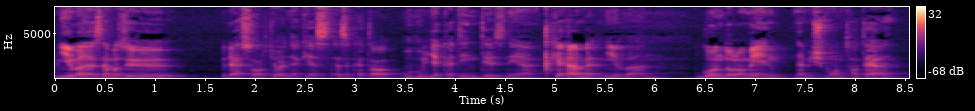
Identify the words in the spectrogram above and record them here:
nyilván ez nem az ő reszortja, hogy neki ezt, ezeket a uh-huh. ügyeket intéznie kell, mert nyilván gondolom én nem is mondhat el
